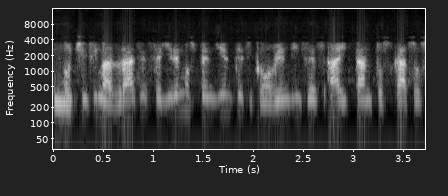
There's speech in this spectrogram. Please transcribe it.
Muchísimas gracias. Seguiremos pendientes y como bien dices, hay tantos casos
